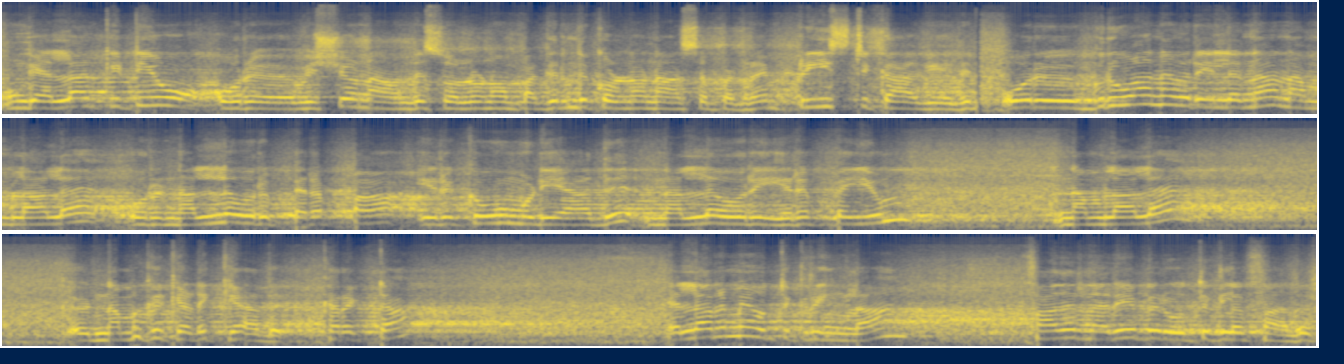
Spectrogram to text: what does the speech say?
உங்கள் உங்க ஒரு விஷயம் நான் வந்து சொல்லணும் பகிர்ந்து கொள்ளணும்னு ஆசைப்படுறேன். ப்ரீஸ்டுக்காக இது. ஒரு குருவானவர் இல்லைன்னா நம்மளால ஒரு நல்ல ஒரு பிறப்பா இருக்கவும் முடியாது. நல்ல ஒரு இறப்பையும் நம்மளால நமக்கு கிடைக்காது. கரெக்டா எல்லாருமே ஒத்துக்கிறீங்களா? ஃபாதர் நிறைய பேர் ஒத்துக்கல ஃபாதர்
